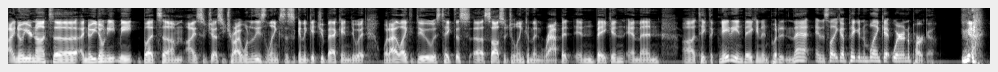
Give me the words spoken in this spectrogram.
I know you're not. Uh, I know you don't eat meat, but um, I suggest you try one of these links. This is going to get you back into it. What I like to do is take this uh, sausage link and then wrap it in bacon, and then uh, take the Canadian bacon and put it in that, and it's like a pig in a blanket wearing a parka.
